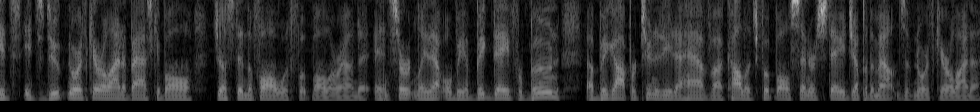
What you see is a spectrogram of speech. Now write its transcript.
it's it's Duke North Carolina basketball just in the fall with football around it, and certainly that will be a big day for Boone, a big opportunity to have uh, college football center stage up in the mountains of North Carolina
